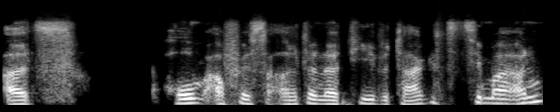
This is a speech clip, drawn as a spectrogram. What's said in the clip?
als Homeoffice-alternative Tageszimmer an.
